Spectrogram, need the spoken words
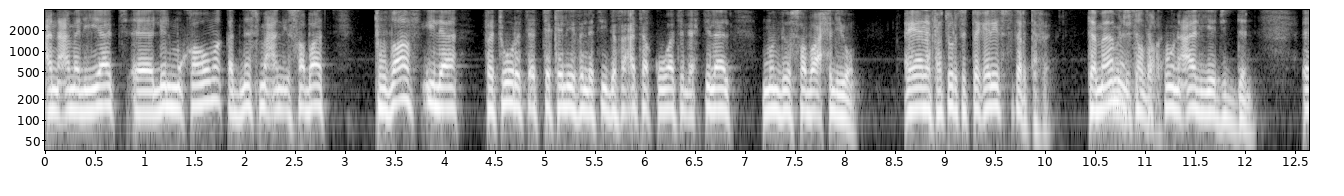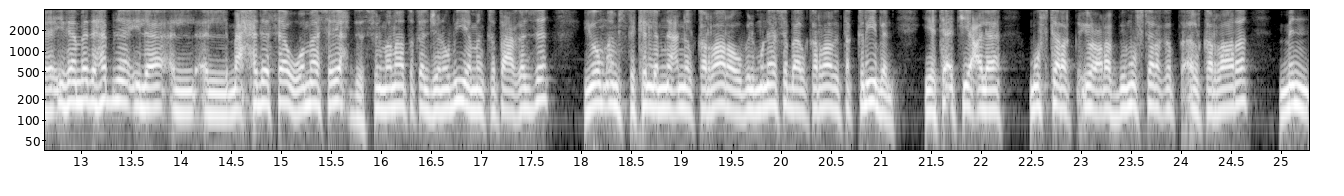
عن عمليات آه، للمقاومة قد نسمع عن إصابات تضاف إلى فاتورة التكاليف التي دفعتها قوات الاحتلال منذ صباح اليوم. أي أن فاتورة التكاليف سترتفع. تماما ستكون عالية جدا. آه، إذا ما ذهبنا إلى ما حدث وما سيحدث في المناطق الجنوبية من قطاع غزة. يوم أمس تكلمنا عن القرارة وبالمناسبة القرارة تقريبا هي تأتي على مفترق يعرف بمفترق القرارة من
